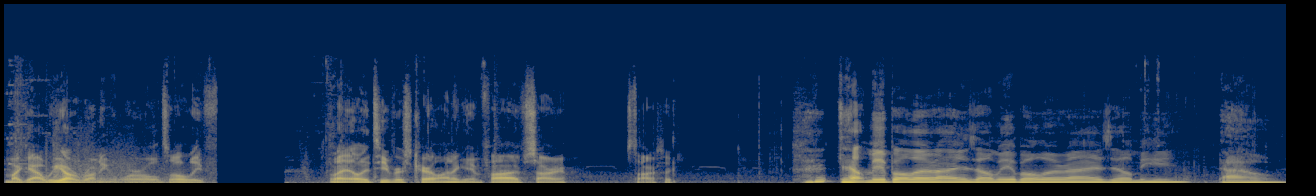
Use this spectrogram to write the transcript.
my god, we are running worlds. Holy. F- my LAT versus Carolina game five. Sorry, it's toxic. help me polarize. Help me polarize. Help me down.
